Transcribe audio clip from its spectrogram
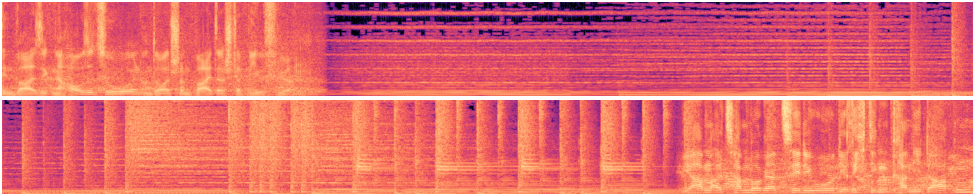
den Wahlsieg nach Hause zu holen und Deutschland weiter stabil führen. Wir haben als Hamburger CDU die richtigen Kandidaten,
